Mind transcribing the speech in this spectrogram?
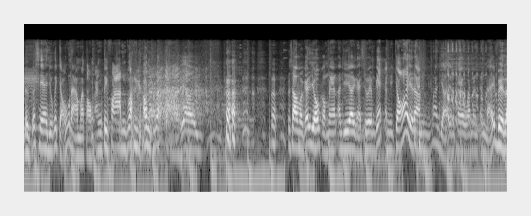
Đừng có xe vô cái chỗ nào mà toàn anti fan của anh không. Trời ơi. Xong rồi cái vô comment anh Duy ơi ngày xưa em ghét anh như chó vậy đó anh. Giờ em theo anh em, em nể VL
